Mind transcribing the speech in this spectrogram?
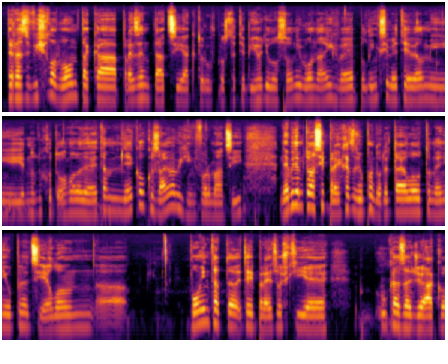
teraz vyšla von taká prezentácia, ktorú v podstate vyhodilo Sony von na ich web. Link si viete veľmi jednoducho dohľadať a je tam niekoľko zaujímavých informácií. Nebudem to asi prechádzať úplne do detailov, to není úplne cieľom. Uh, pointa tej predzošky je ukázať, že ako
